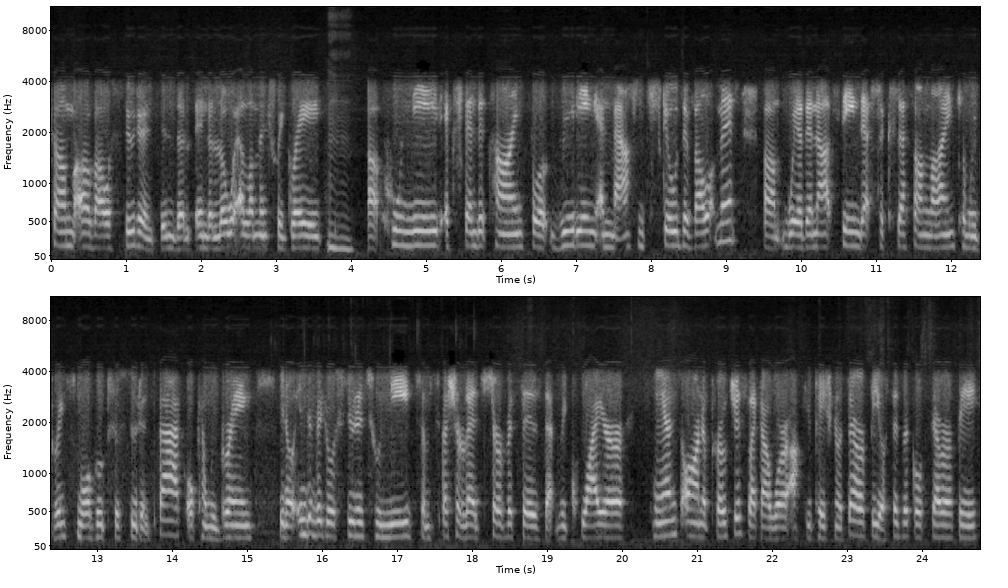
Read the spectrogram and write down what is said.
some of our students in the in the lower elementary grades uh, who need extended time for reading and math and skill development, um, where they're not seeing that success online? Can we bring small groups of students back, or can we bring you know individual students who need some special ed services that require hands-on approaches like our occupational therapy or physical therapy.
